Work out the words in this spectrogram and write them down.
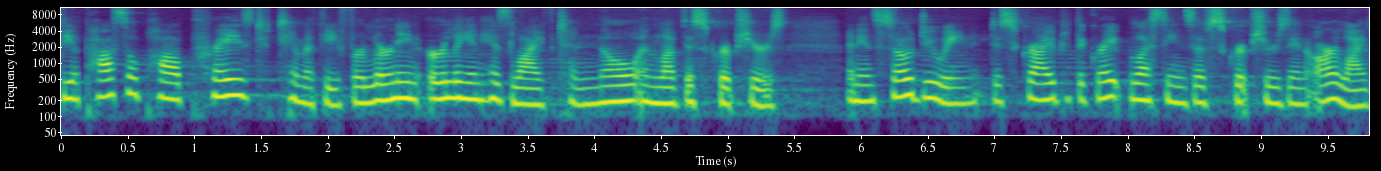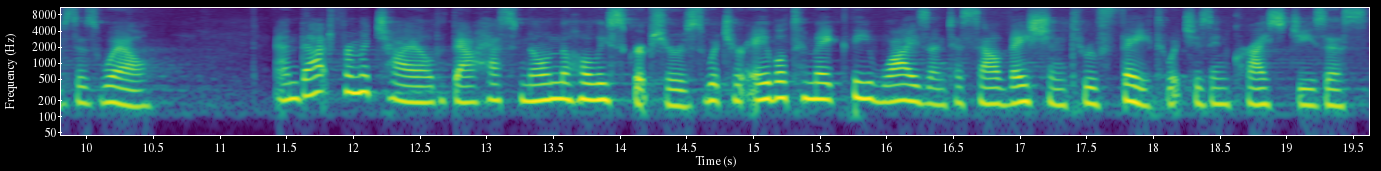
The Apostle Paul praised Timothy for learning early in his life to know and love the Scriptures, and in so doing, described the great blessings of Scriptures in our lives as well. And that from a child thou hast known the Holy Scriptures, which are able to make thee wise unto salvation through faith which is in Christ Jesus.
